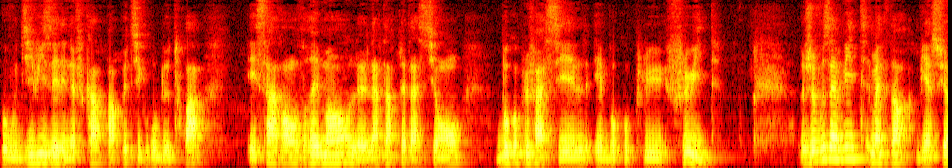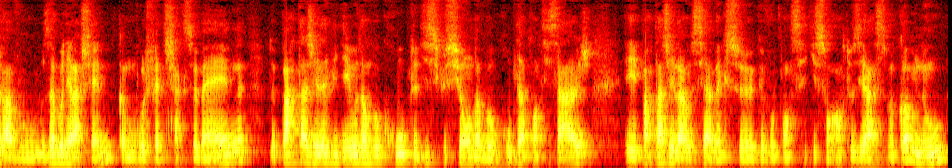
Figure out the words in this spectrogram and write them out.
où vous divisez les 9 cartes par petits groupes de 3, et ça rend vraiment l'interprétation beaucoup plus facile et beaucoup plus fluide. Je vous invite maintenant, bien sûr, à vous abonner à la chaîne, comme vous le faites chaque semaine, de partager la vidéo dans vos groupes de discussion, dans vos groupes d'apprentissage, et partagez-la aussi avec ceux que vous pensez qui sont enthousiastes comme nous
